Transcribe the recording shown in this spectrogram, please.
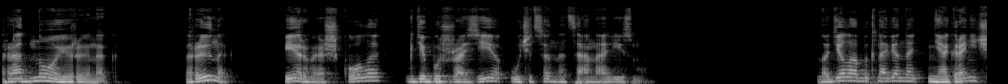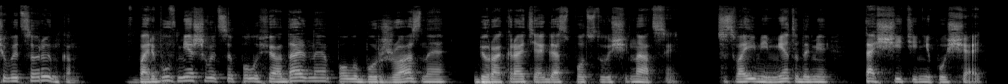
родной рынок. Рынок – первая школа, где буржуазия учится национализму. Но дело обыкновенно не ограничивается рынком. В борьбу вмешивается полуфеодальная, полубуржуазная бюрократия господствующей нации со своими методами «тащить и не пущать».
